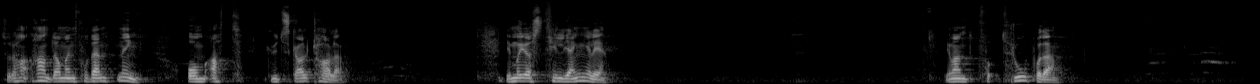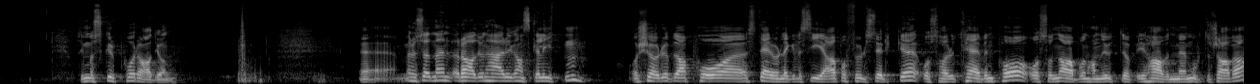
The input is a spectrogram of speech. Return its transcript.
Så det handler om en forventning om at Gud skal tale. Vi må gjøres tilgjengelig. Vi må tro på det. Så vi må skru på radioen. Eh, men denne radioen her er ganske liten. Og Kjører du da på stereoanlegget ved sida på full styrke, og så har du TV-en på, og så naboen han er ute i haven med motorsaga,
